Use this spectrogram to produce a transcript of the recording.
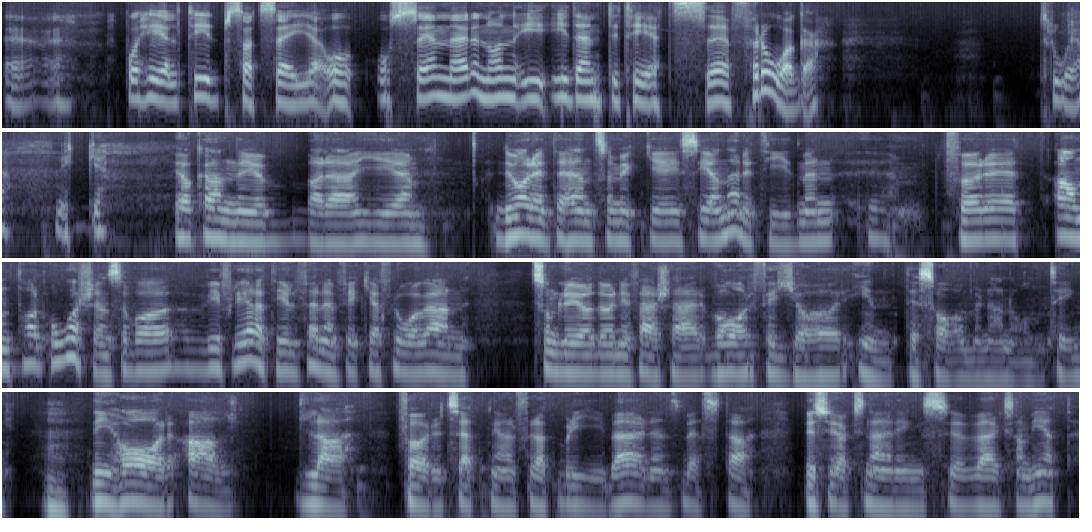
eh, på heltid så att säga. Och, och sen är det någon identitetsfråga. Tror jag mycket. Jag kan ju bara ge nu har det inte hänt så mycket i senare tid men eh, för ett antal år sedan så var vid flera tillfällen fick jag frågan som löd ungefär så här varför gör inte samerna någonting? Mm. Ni har alla förutsättningar för att bli världens bästa besöksnäringsverksamheter.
